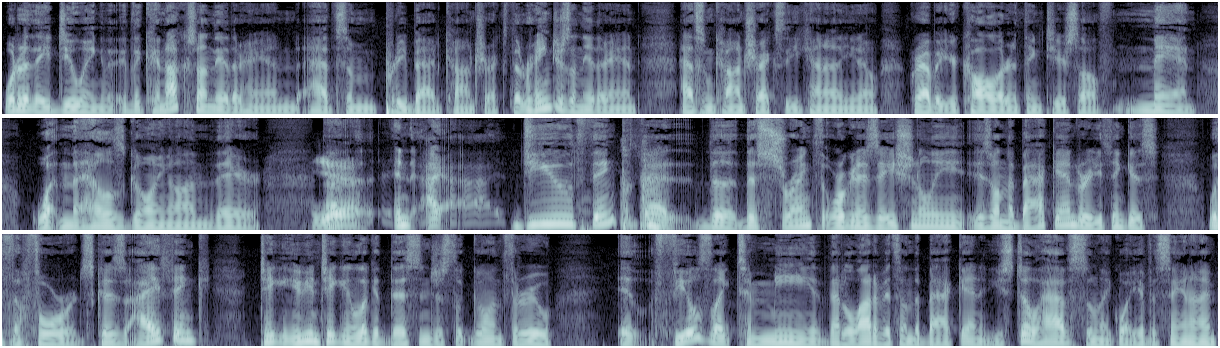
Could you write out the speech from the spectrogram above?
what are they doing? The Canucks, on the other hand, have some pretty bad contracts. The Rangers, on the other hand, have some contracts that you kind of you know grab at your collar and think to yourself, man, what in the hell is going on there? Yeah, uh, and I, I. Do you think that the the strength organizationally is on the back end, or you think is with the forwards? Because I think taking even taking a look at this and just look, going through, it feels like to me that a lot of it's on the back end. You still have some like what you have at Sanheim,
